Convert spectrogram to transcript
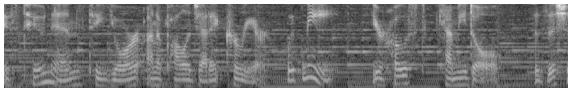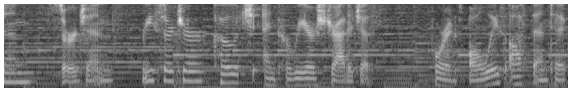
is tune in to Your Unapologetic Career with me, your host, Kemi Doll, physician, surgeon, researcher, coach, and career strategist, for an always authentic,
